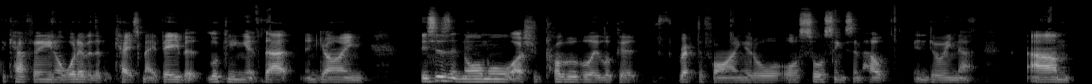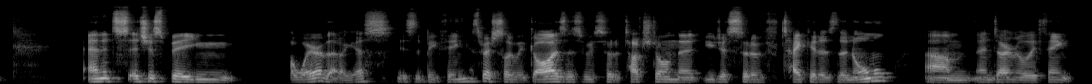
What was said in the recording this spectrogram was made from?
the caffeine or whatever the case may be, but looking at that and going, this isn't normal, I should probably look at rectifying it or, or sourcing some help in doing that. Um, and it's it's just being aware of that, I guess, is the big thing, especially with guys, as we sort of touched on, that you just sort of take it as the normal um, and don't really think,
